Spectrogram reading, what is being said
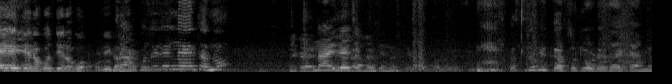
ए, ते नको ते नको. घाल. चाकू दिलेलं नाही तनु. नाही दे चाकू दे. कसलं आहे काय कांदा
